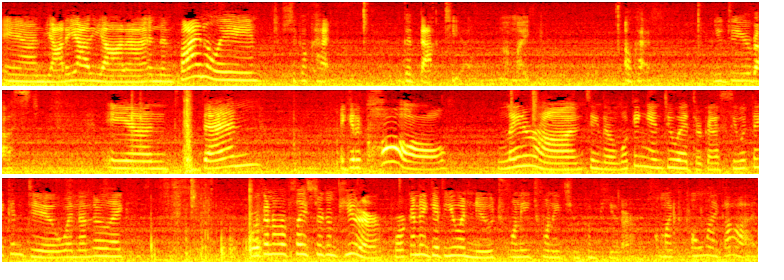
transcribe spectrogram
and yada yada yada. And then finally, she's like, okay, I'll get back to you. And I'm like, okay, you do your best. And then I get a call later on saying they're looking into it, they're gonna see what they can do, and then they're like, we're gonna replace your computer. We're gonna give you a new 2022 computer. I'm like, oh my god.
